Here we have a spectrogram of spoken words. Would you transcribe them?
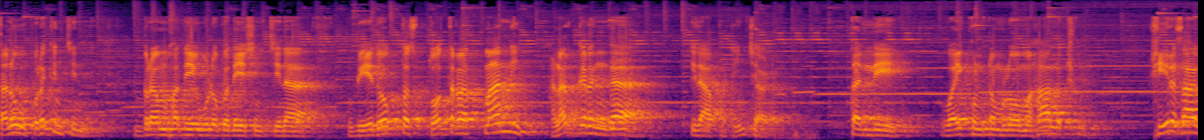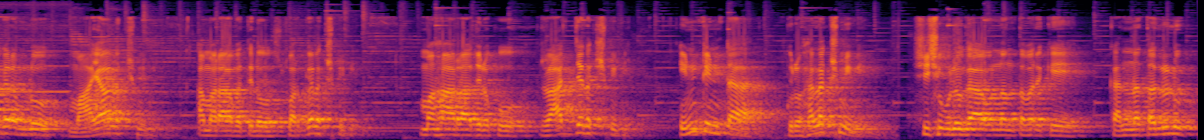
తనువు పులకించింది. బ్రహ్మదేవుడు ఉపదేశించిన వేదోక్త స్తోత్రరత్నాన్ని అనర్గరంగా ఇలా పఠించాడు. తల్లి వైకుంఠంలో మహాలక్ష్మి క్షీరసాగరంలో మాయాలక్ష్మివి అమరావతిలో స్వర్గలక్ష్మివి మహారాజులకు రాజ్యలక్ష్మివి ఇంటింట గృహలక్ష్మివి. శిశువులుగా ఉన్నంతవరకే కన్న తల్లులు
